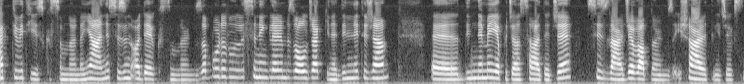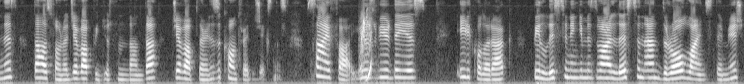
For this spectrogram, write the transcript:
activities kısımlarına yani sizin ödev kısımlarınıza. Burada da listeninglerimiz olacak yine dinleteceğim. Ee, dinleme yapacağız sadece. Sizler cevaplarınızı işaretleyeceksiniz. Daha sonra cevap videosundan da cevaplarınızı kontrol edeceksiniz. Sayfa 101'deyiz. İlk olarak bir listeningimiz var. Listen and draw lines demiş.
